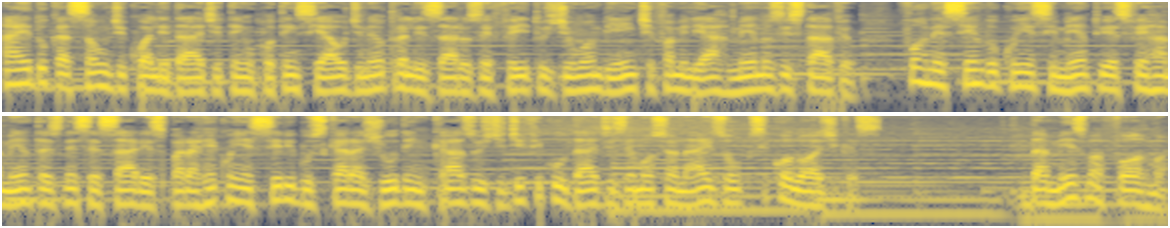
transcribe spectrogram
A educação de qualidade tem o potencial de neutralizar os efeitos de um ambiente familiar menos estável, fornecendo o conhecimento e as ferramentas necessárias para reconhecer e buscar ajuda em casos de dificuldades emocionais ou psicológicas. Da mesma forma,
